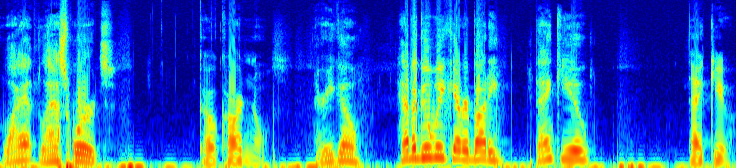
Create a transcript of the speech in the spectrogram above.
Wyatt, last words. Go Cardinals. There you go. Have a good week, everybody. Thank you. Thank you.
